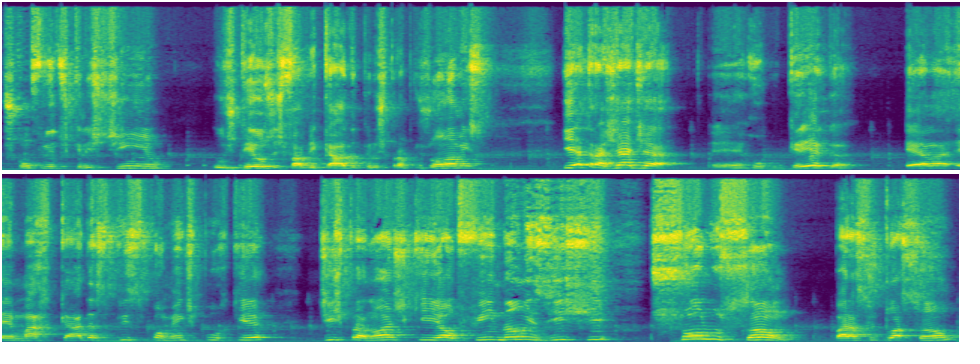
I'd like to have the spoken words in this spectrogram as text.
os conflitos que eles tinham, os deuses fabricados pelos próprios homens. E a tragédia é, grega, ela é marcada principalmente porque diz para nós que ao fim não existe solução para a situação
